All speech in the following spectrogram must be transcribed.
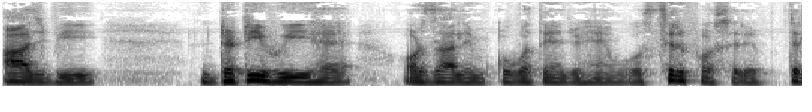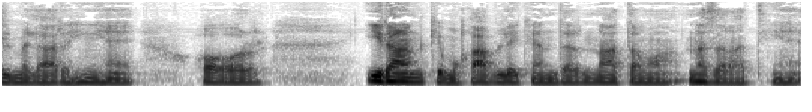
آج بھی ڈٹی ہوئی ہے اور ظالم قوتیں جو ہیں وہ صرف اور صرف دل ملا رہی ہیں اور ایران کے مقابلے کے اندر ناتواں نظر آتی ہیں۔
